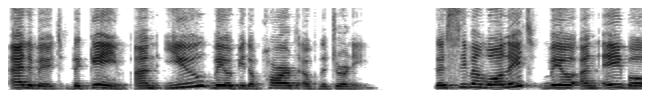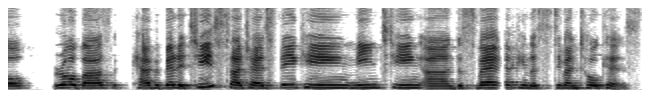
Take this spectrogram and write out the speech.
elevate the game and you will be the part of the journey. The C1 wallet will enable robust capabilities such as staking, minting, and swapping the C1 tokens.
